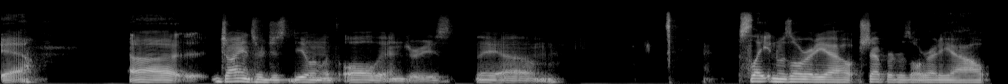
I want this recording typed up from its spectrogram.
Yeah. Uh Giants are just dealing with all the injuries. They um Slayton was already out, Shepard was already out.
